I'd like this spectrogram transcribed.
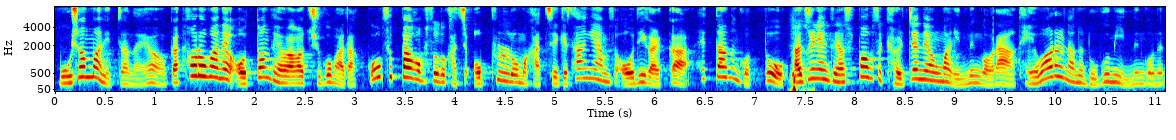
모션만 있잖아요. 그러니까 서로 간에 어떤 대화가 주고받았고 숙박업소도 같이 어플로 막 같이 이렇게 상의하면서 어디 갈까 했다는 것도 나중엔 그냥 숙박업소 결제 내용만 있는 거랑 대화를 나눈 녹음이 있는 거는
